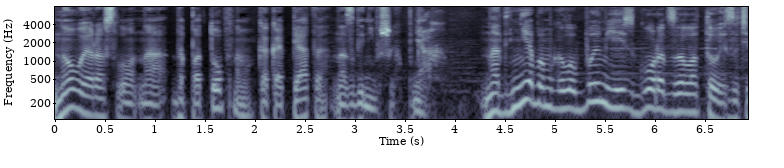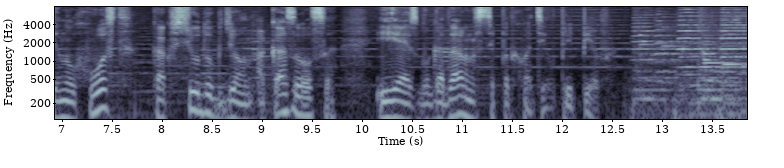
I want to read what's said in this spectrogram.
новое росло на допотопном, как опята на сгнивших пнях. Над небом голубым есть город золотой, затянул хвост, как всюду, где он оказывался, и я из благодарности подхватил припев. Много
